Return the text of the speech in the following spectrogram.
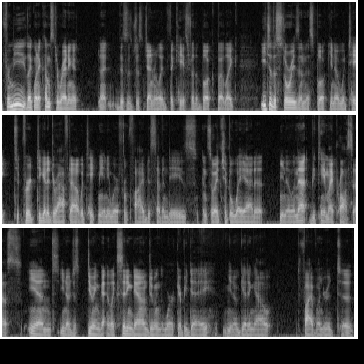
for me like when it comes to writing a uh, this is just generally the case for the book but like each of the stories in this book you know would take to, for to get a draft out would take me anywhere from five to seven days. And so i chip away at it you know and that became my process. And you know just doing that like sitting down doing the work every day you know getting out 500 to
